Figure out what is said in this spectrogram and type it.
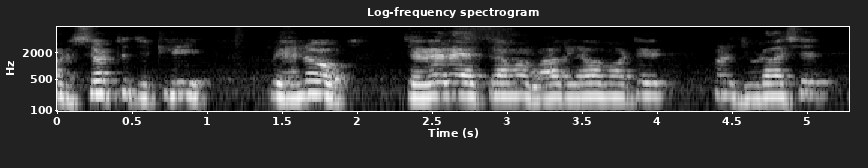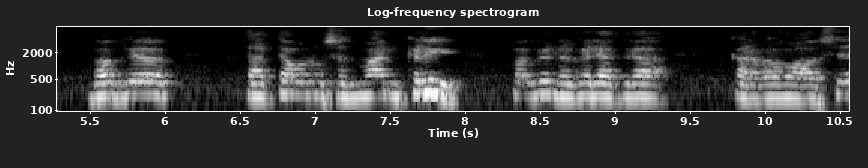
અડસઠ જેટલી બહેનો ઝવેરા યાત્રામાં ભાગ લેવા માટે પણ જોડાશે. ભવ્ય દાતાઓનું સન્માન કરી ભવ્ય નગરયાત્રા કાઢવામાં આવશે.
